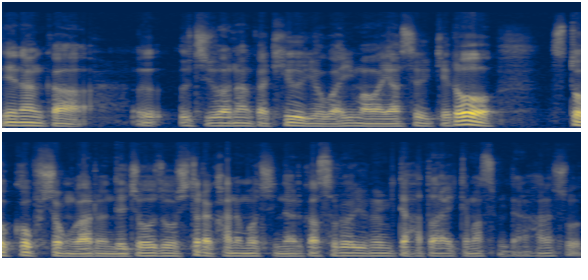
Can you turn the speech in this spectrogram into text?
でなんかうちはなんか給料が今は安いけどストックオプションがあるんで上場したら金持ちになるかそれを夢見て働いてますみたいな話を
